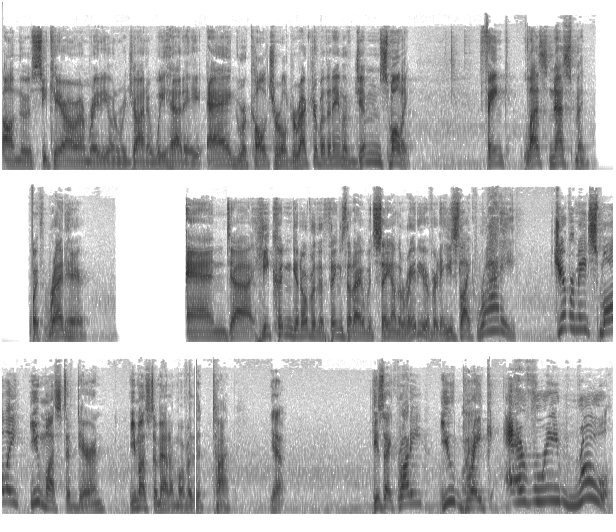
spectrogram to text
on the CKRM radio in Regina. We had a agricultural director by the name of Jim Smalley. Think Les Nessman with red hair. And uh, he couldn't get over the things that I would say on the radio every day. He's like, Roddy, did you ever meet Smalley? You must have, Darren. You must have met him over the time. Yeah. He's like, Roddy, you break every rule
